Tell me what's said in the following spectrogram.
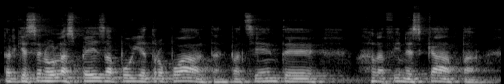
perché se no la spesa poi è troppo alta, il paziente alla fine scappa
